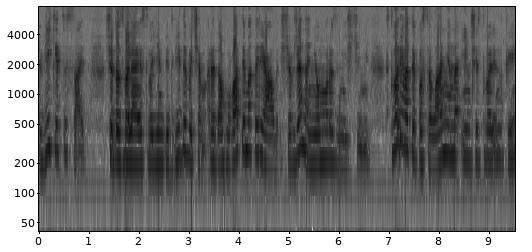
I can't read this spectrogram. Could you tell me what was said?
Вікі це сайт, що дозволяє своїм відвідувачам редагувати матеріали, що вже на ньому розміщені, створювати посилання на інші сторінки,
